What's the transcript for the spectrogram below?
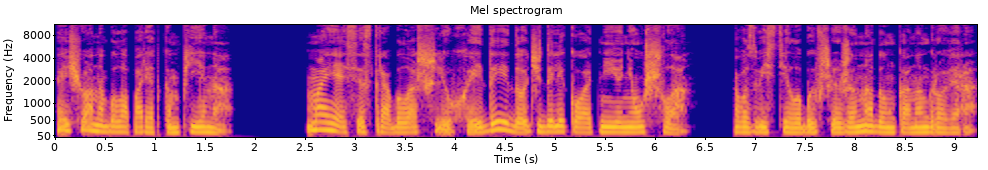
А еще она была порядком пьяна. «Моя сестра была шлюхой, да и дочь далеко от нее не ушла», — возвестила бывшая жена Дункана Гровера.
